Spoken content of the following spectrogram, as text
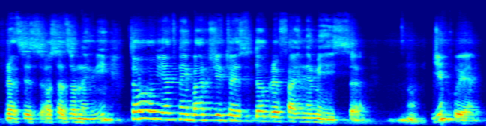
w pracy z osadzonymi, to jak najbardziej to jest dobre, fajne miejsce. No, dziękuję.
